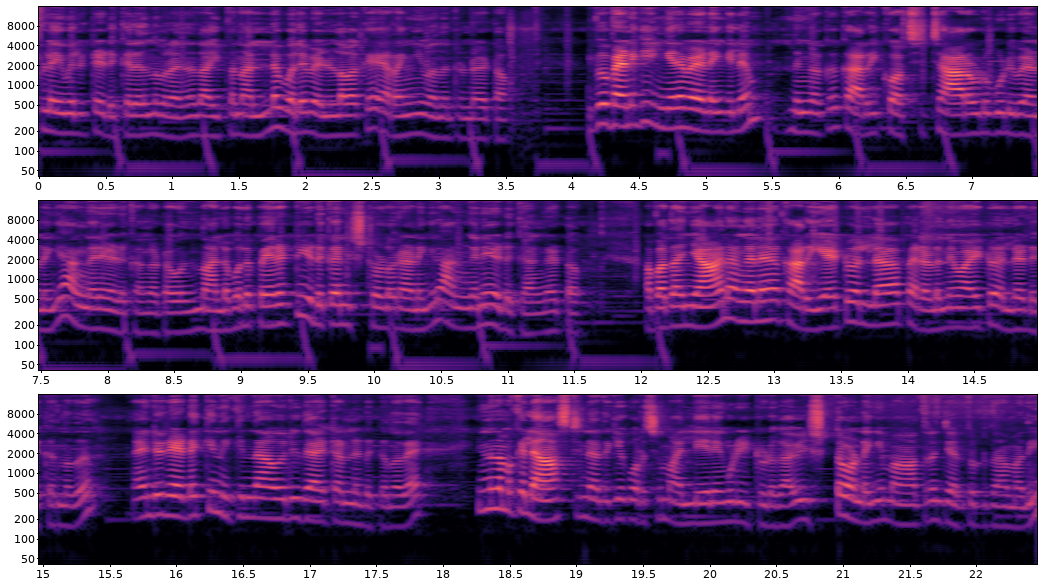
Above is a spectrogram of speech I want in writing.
ഫ്ലെയിമിലിട്ട് എടുക്കരുതെന്ന് പറയുന്നത്. ഇപ്പം നല്ലപോലെ വെള്ളമൊക്കെ ഇറങ്ങി വന്നിട്ടുണ്ട് കേട്ടോ. ഇപ്പോൾ വേണമെങ്കിൽ ഇങ്ങനെ വേണമെങ്കിലും നിങ്ങൾക്ക് കറി കുറച്ച് ചാറോട് കൂടി വേണമെങ്കിൽ അങ്ങനെ എടുക്കാം കേട്ടോ. നല്ലപോലെ പെരട്ടി എടുക്കാൻ ഇഷ്ടമുള്ളവരാണെങ്കിൽ അങ്ങനെ എടുക്കാം കേട്ടോ. അപ്പോൾ അതാ ഞാൻ അങ്ങനെ കറിയായിട്ടും അല്ല പെരളനുമായിട്ടും അല്ല എടുക്കുന്നത്. അതിന്റെ ഒരു ഇടയ്ക്ക് നിൽക്കുന്ന ആ ഒരു ഇതായിട്ടാണ് എടുക്കുന്നത്. ഇനി നമുക്ക് ലാസ്റ്റിനകത്തേക്ക് കുറച്ച് മല്ലിയിലയും കൂടി ഇട്ട് കൊടുക്കാം ഇഷ്ടമുണ്ടെങ്കിൽ മാത്രം ചേർത്ത് കൊടുത്താൽ മതി.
